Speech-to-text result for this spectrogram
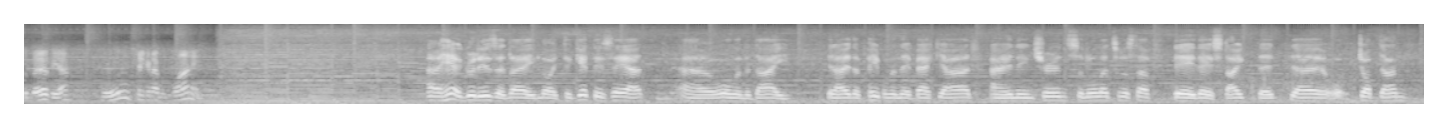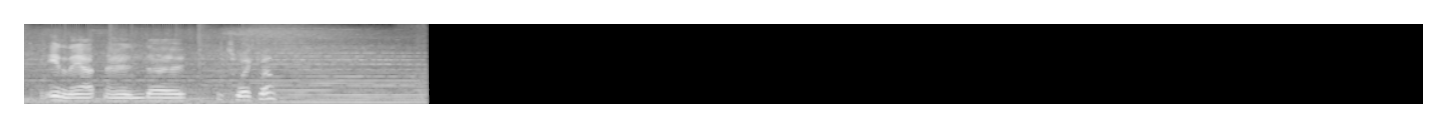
suburbia, picking up a plane. Uh, how good is it, they like to get this out uh, all in a day? You know, the people in their backyard and the insurance and all that sort of stuff. They're they're stoked that uh, job done, in and out, and uh, it's worked well.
